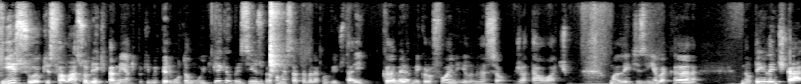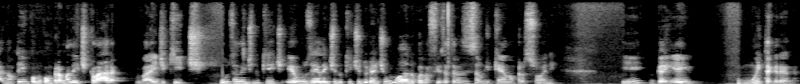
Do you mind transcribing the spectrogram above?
Isso eu quis falar sobre equipamento, porque me perguntam muito. O que, é que eu preciso para começar a trabalhar com vídeo? Tá aí, câmera, microfone, iluminação. Já tá ótimo. Uma lentezinha bacana. Não tem lente não tem como comprar uma lente clara? Vai de kit. Usa a lente do kit. Eu usei a lente do kit durante um ano quando eu fiz a transição de Canon para Sony. E ganhei muita grana.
